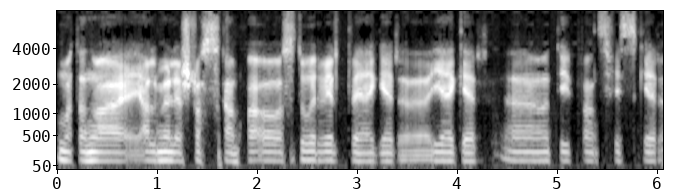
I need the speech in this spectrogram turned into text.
om at han var i alle mulige slåsskamper og stor viltveger, jeger og dypvannsfisker.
